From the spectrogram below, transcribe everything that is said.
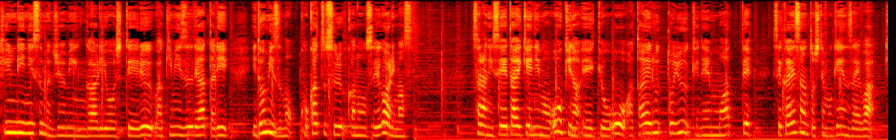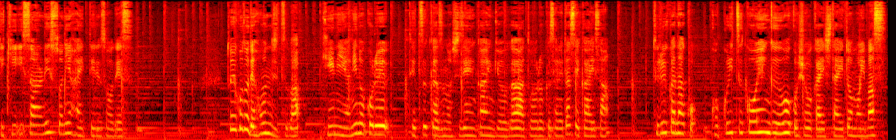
近隣に住む住民が利用している湧き水であったり井戸水も枯渇する可能性があります。さらに生態系にも大きな影響を与えるという懸念もあって世界遺産としても現在は危機遺産リストに入っているそうです。ということで本日はケニアに残る手つかずの自然環境が登録された世界遺産トゥルカナ湖国立公園群をご紹介したいと思います。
